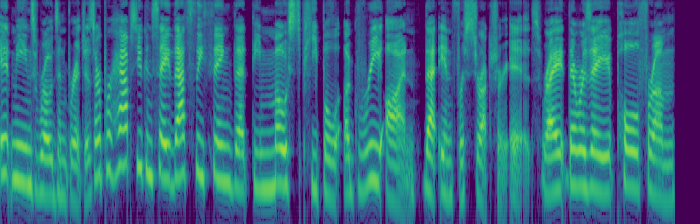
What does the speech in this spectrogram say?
it means roads and bridges. Or perhaps you can say that's the thing that the most people agree on that infrastructure is, right? There was a poll from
